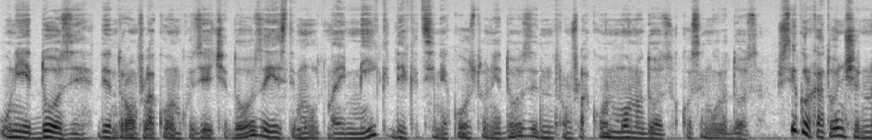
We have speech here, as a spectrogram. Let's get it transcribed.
unei doze dintr-un flacon cu 10 doze este mult mai mic decât sine costul unei doze dintr-un flacon monodoză, cu o singură doză. Și sigur că atunci în,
